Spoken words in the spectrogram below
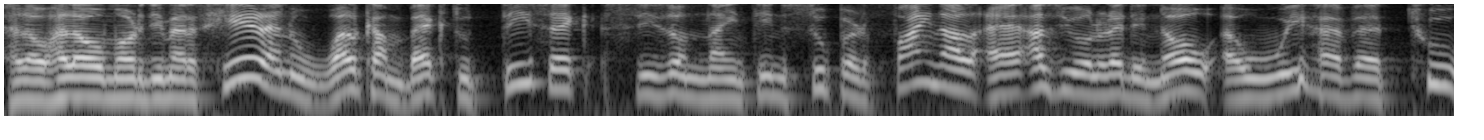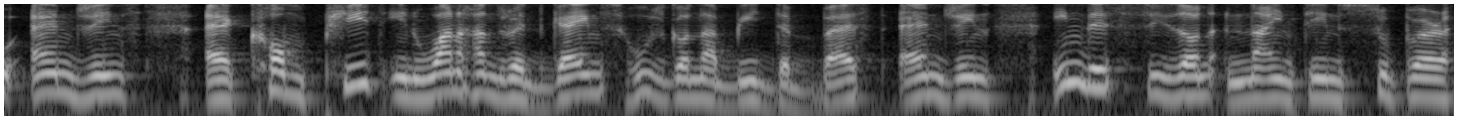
Hello, hello, Mordimers here and welcome back to TCEC Season 19 Super Final. Uh, as you already know, uh, we have uh, two engines uh, compete in 100 games. Who's gonna be the best engine in this Season 19 Super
